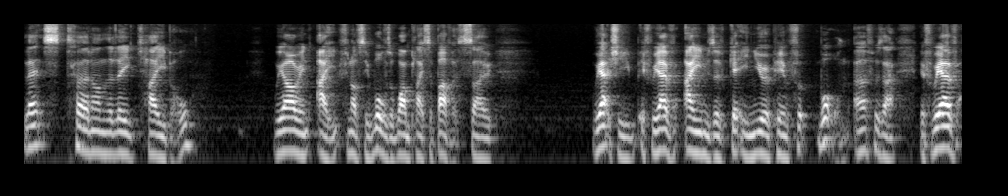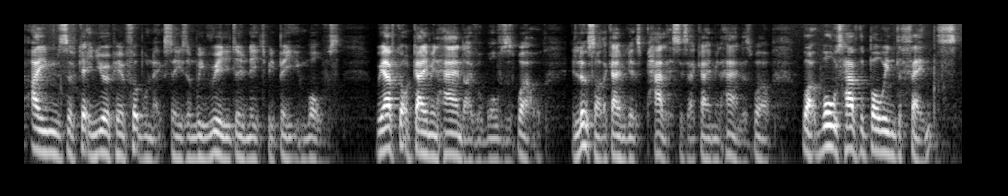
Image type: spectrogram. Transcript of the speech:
Let's turn on the league table. We are in eighth, and obviously Wolves are one place above us. So we actually, if we have aims of getting European foot, what on earth was that? If we have aims of getting European football next season, we really do need to be beating Wolves. We have got a game in hand over Wolves as well. It looks like the game against Palace is a game in hand as well. Right, Wolves have the ball in defence.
